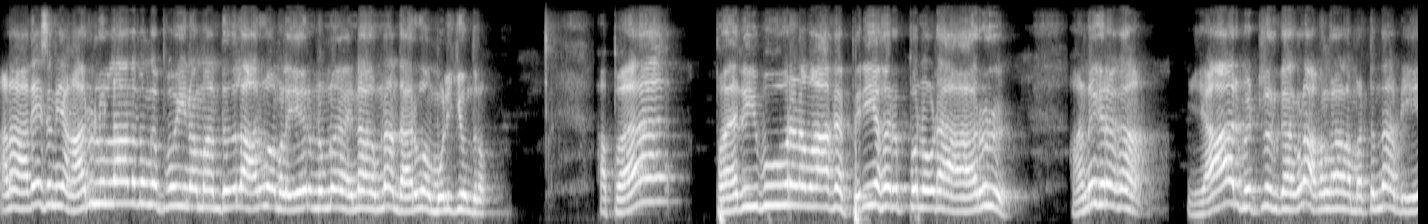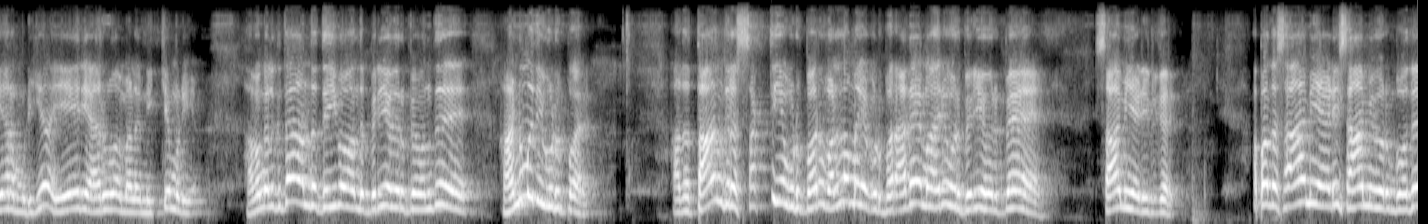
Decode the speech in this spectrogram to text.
ஆனால் அதே சமயம் அருள் இல்லாதவங்க போய் நம்ம அந்த இதில் அருவாமலை ஏறணும்னா என்ன ஆகும்னா அந்த அருவா மொழிக்கு வந்துடும் அப்போ பரிபூரணமாக பெரிய கருப்பனோட அருள் அனுகிரகம் யார் பெற்றிருக்காங்களோ அவங்களால மட்டும்தான் அப்படி ஏற முடியும். ஏறி அருவா மேலே நிற்க முடியும். அவங்களுக்கு தான் அந்த தெய்வம் அந்த பெரிய கருப்பை வந்து அனுமதி கொடுப்பாரு. அதை தாங்குற சக்தியை கொடுப்பாரு வல்லமையை கொடுப்பாரு. அதே மாதிரி ஒரு பெரிய கருப்பை சாமி ஆடி இருக்காரு. அப்போ அந்த சாமி ஆடி சாமி வரும்போது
